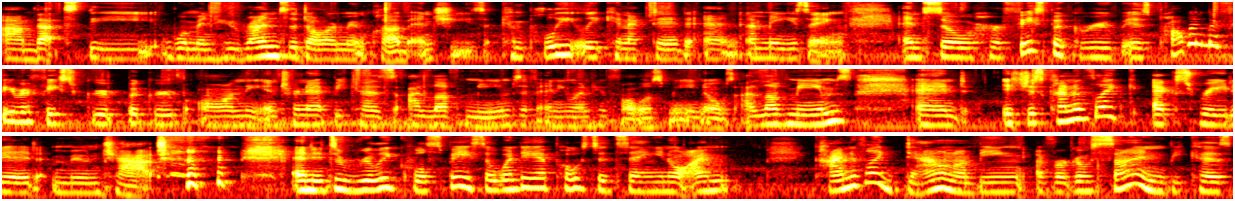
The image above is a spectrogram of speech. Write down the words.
um, that's the woman who runs the Dollar Moon Club, and she's completely connected and amazing. And so her Facebook group is probably my favorite Facebook group on the internet because I love memes. If anyone who follows me knows, I love memes. And it's just kind of like X rated moon chat. and it's a really cool space. So one day I posted saying, you know, I'm kind of like down on being a Virgo sun because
